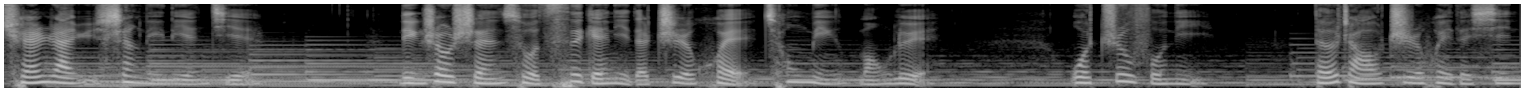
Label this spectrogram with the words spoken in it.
全然与圣灵连结，领受神所赐给你的智慧、聪明、谋略。我祝福你，得着智慧的心，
